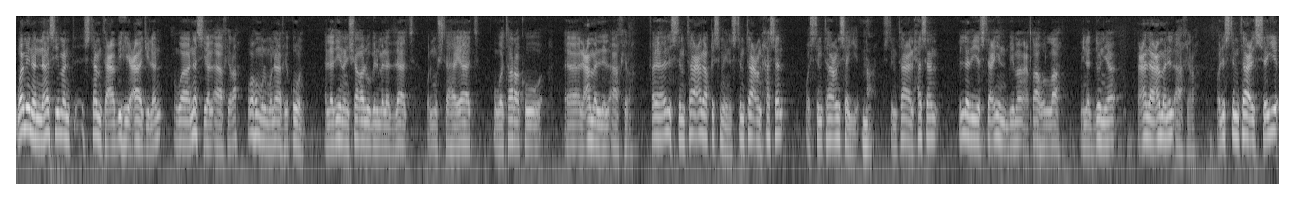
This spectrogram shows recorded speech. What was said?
ومن الناس من استمتع به عاجلا ونسي الآخرة وهم المنافقون الذين انشغلوا بالملذات والمشتهيات وتركوا آه، العمل للآخرة. فالاستمتاع على قسمين استمتاع حسن واستمتاع سيء. نعم. استمتاع الحسن الذي يستعين بما أعطاه الله من الدنيا على عمل الآخرة والاستمتاع السيء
